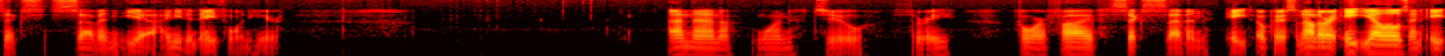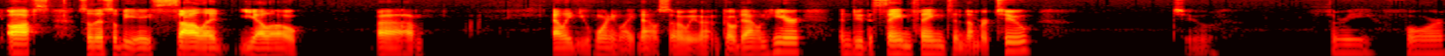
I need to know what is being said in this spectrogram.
six, seven. Yeah, I need an eighth one here. And then one, two, three, four, five, six, seven, eight. Okay, so now there are eight yellows and eight offs. So this will be a solid yellow um, LED warning light now. So we're going to go down here and do the same thing to number two. Two, three, four,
